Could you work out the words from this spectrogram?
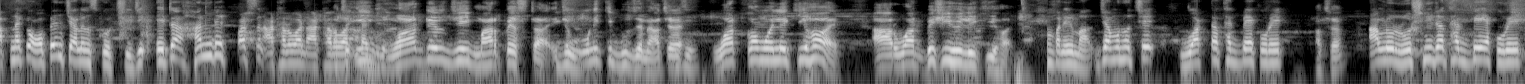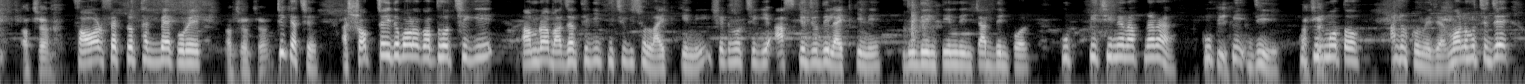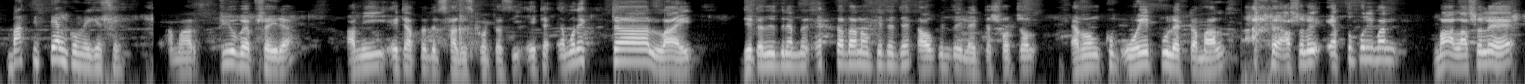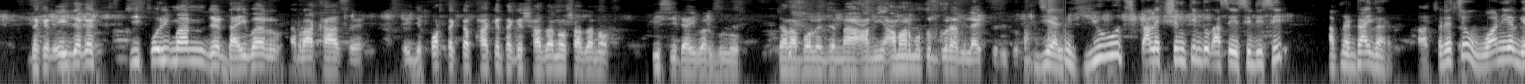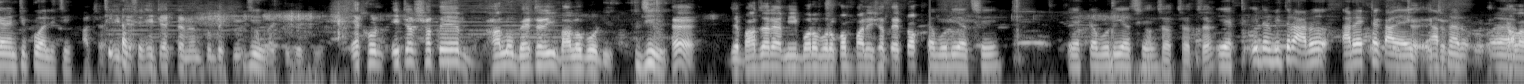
আপনাকে ওপেন চ্যালেঞ্জ করছি যে এটা হান্ড্রেড পার্সেন্ট আঠারো ওয়াট আঠারো আচ্ছা ওয়াট এই ওয়ার্ডের যে মারপেসটা এটা। অনেকে বুঝে না? আচ্ছা। ওয়াট কম হইলে কি হয়? আর ওয়াট বেশি হইলে কি হয়? কোম্পানির মাল। যেমন হচ্ছে ওয়াটটা থাকবে অ্যাকুরেট আচ্ছা। আলোর রোশনিটা থাকবে অ্যাকুরেট আচ্ছা। পাওয়ার ফ্যাক্টর থাকবে অ্যাকুরেট আচ্ছা আচ্ছা। ঠিক আছে? আর সবচাইতে বড় কথা হচ্ছে কি আমরা বাজার থেকে কিছু কিছু লাইট কিনি। সেটা হচ্ছে কি আজকে যদি লাইট কিনি দুদিন তিন দিন চার দিন পর কুপ্পি চিনেন আপনারা? কুপি? কুপ্পি জি। কুপির মতো আলো কমে যায়। মনে হচ্ছে যে বাতির তেল কমে গেছে। আমার প্রিয় ব্যবসায়ীরা আমি এটা আপনাদের সাজেস্ট করতেছি এটা এমন একটা লাইট যেটা যদি আপনার একটা দানাও কেটে যায় তাও কিন্তু এই লাইটটা সচল এবং খুব ওয়েটফুল একটা মাল। আসলে এত পরিমাণ মাল আসলে দেখেন এই জায়গায় কি পরিমাণ যে ড্রাইভার রাখা আছে এই যে প্রত্যেকটা থাকে থাকে সাজানো সাজানো পিসি ড্রাইভারগুলো। যারা বলে যে না আমি আমার মতন করে আমি লাইট তৈরি করব। জি হিউজ কালেকশন কিন্তু আছে এসিডিসির আপনার ড্রাইভার আচ্ছা এটা হচ্ছে ওয়ান ইয়ার গ্যারান্টি কোয়ালিটি আচ্ছা ঠিক আছে। এটা একটা নেন তো দেখি জি। দেখি। এখন এটার সাথে ভালো ব্যাটারি ভালো বডি জি। হ্যাঁ যে বাজারে আমি বড় বড় কোম্পানির সাথে টক একটা বডি আছে একটা বডি আছে। আচ্ছা আচ্ছা আচ্ছা। এটার ভিতরে আরও আরও একটা এটা- এটা আপনার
